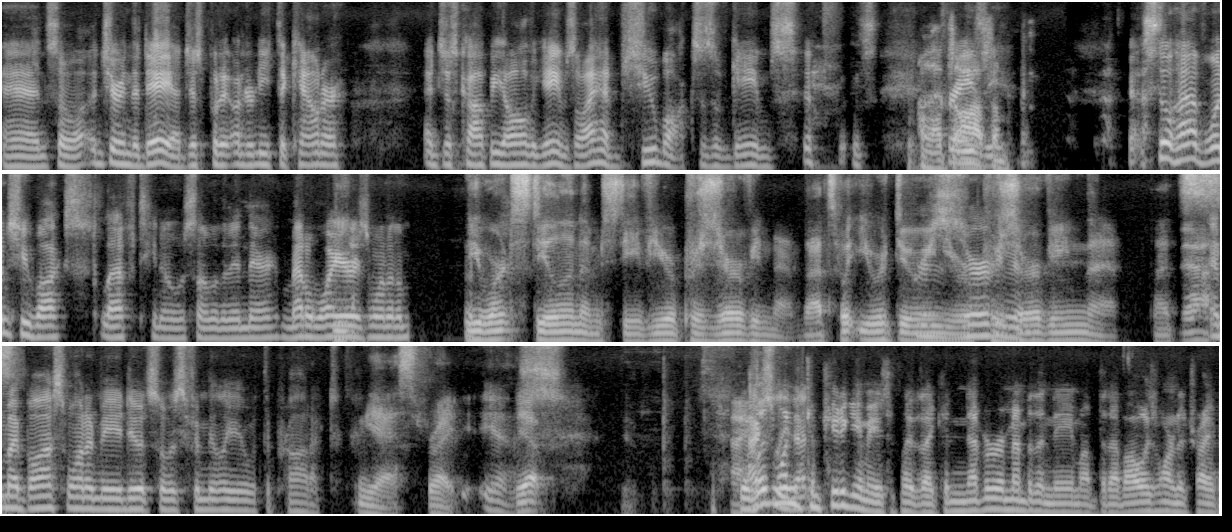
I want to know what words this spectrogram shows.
and so uh, during the day I just put it underneath the counter, and just copy all the games. So I had shoe boxes of games. Oh, that's crazy. awesome. I still have one shoebox left. You know, with some of them in there. Metal Wire is one of them. you weren't stealing them, Steve. You were preserving them. That's what you were doing. you were Preserving them. preserving them. That's Yeah. And my boss wanted me to do it, so I was familiar with the product. yes, right. Yes. Yep. There was one that- computer game I used to play that I could never remember the name of that I've always wanted to try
